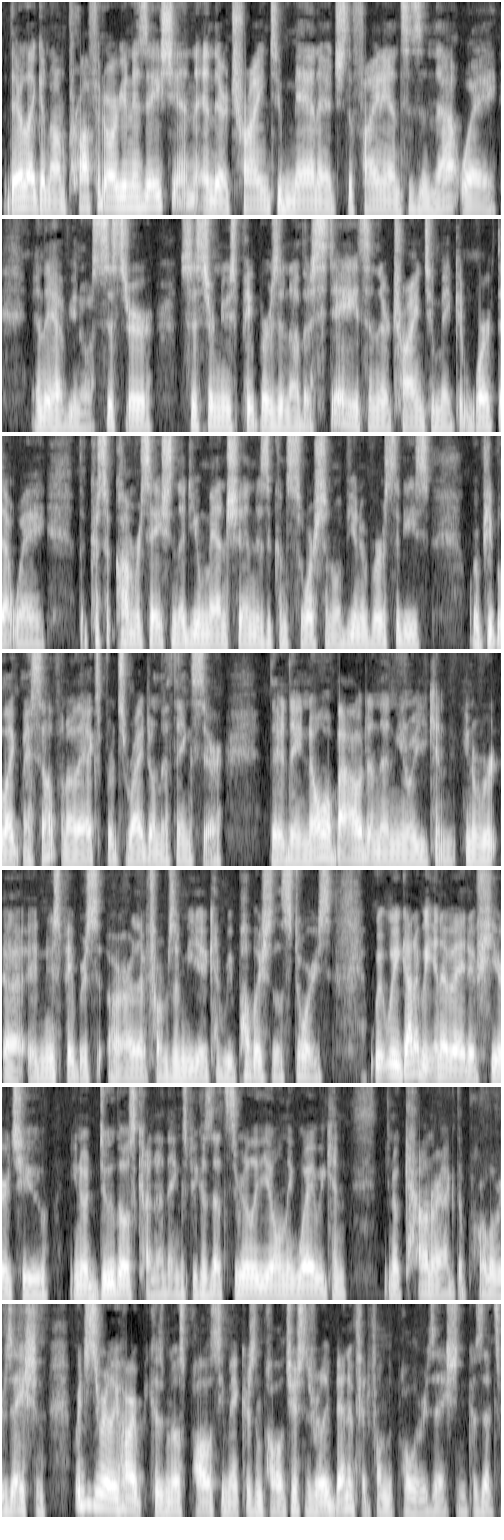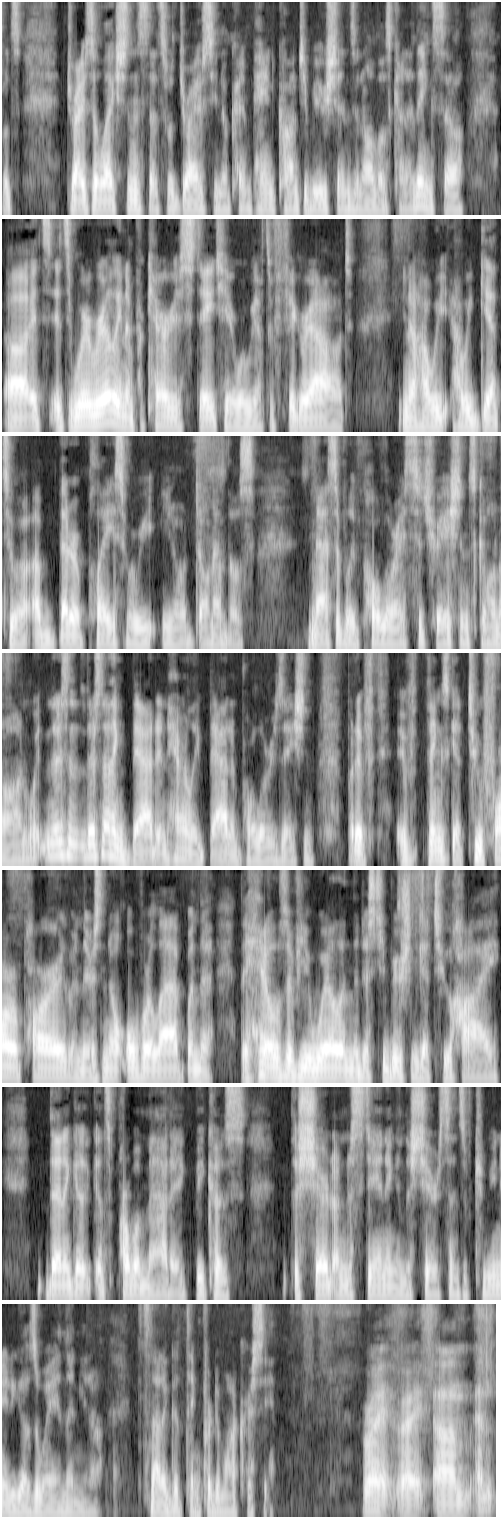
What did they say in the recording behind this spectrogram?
They're like a nonprofit organization and they're trying to manage the finances in that way. And they have you know sister sister newspapers in other states and they're trying to make it work that way. The conversation that you mentioned is a consortium of universities where people like myself and other experts write on the things they're they, they know about and then you know you can you know uh, newspapers or other forms of media can republish those stories. We, we got to be innovative here to you know do those kind of things because that's really the only way we can you know counteract the polarization which is really hard because most policymakers and politicians really benefit from the polarization because that's what drives elections that's what drives you know campaign contributions and all those kind of things. So uh, it's it's we're really in a precarious state here where we have to figure out you know how we how we get to a, a better place where we you know don't have those massively polarized situations going on. There's there's nothing bad inherently bad in polarization, but if if things get too far apart, when there's no overlap, when the the hills, if you will, and the distribution get too high, then it gets problematic because the shared understanding and the shared sense of community goes away, and then you know it's not a good thing for democracy. Right, right, um, and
